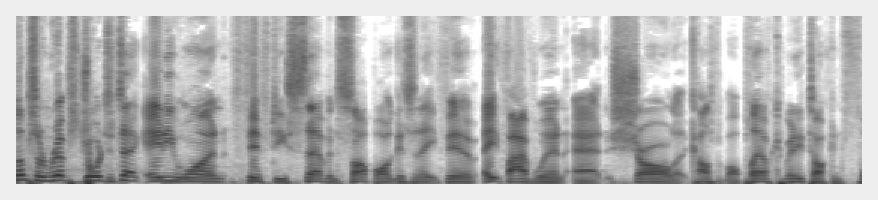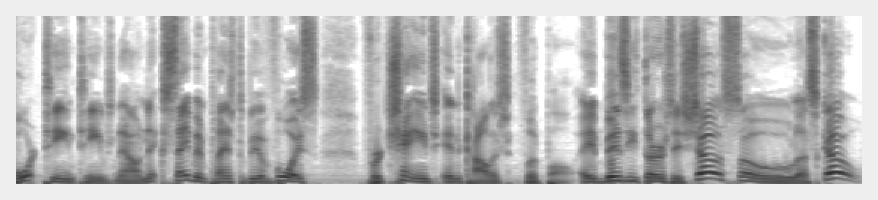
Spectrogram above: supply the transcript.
Clemson rips Georgia Tech 81 57. Softball gets an 8 5 win at Charlotte. College Football Playoff Committee talking 14 teams now. Nick Saban plans to be a voice for change in college football. A busy Thursday show, so let's go.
